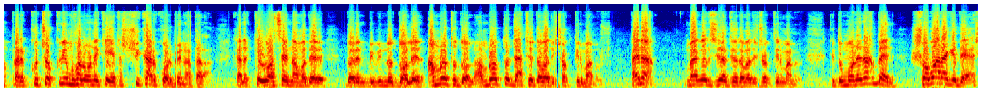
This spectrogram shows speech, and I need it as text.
আপনার কুচক্রিম হল অনেকে এটা স্বীকার করবে না তারা। কারণ কেউ আছেন আমাদের, ধরেন বিভিন্ন দলের আমরা তো দল আমরা তো জাতীয়তাবাদী শক্তির মানুষ, তাই না? বাংলাদেশ জাতীয়তাবাদী শক্তির মানুষ। কিন্তু মনে রাখবেন সবার আগে দেশ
